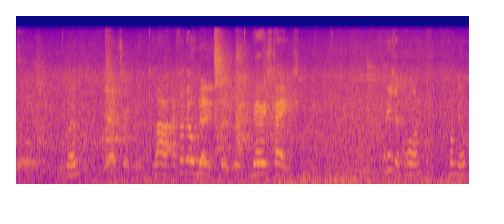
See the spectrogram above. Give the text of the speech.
Whoa. Good. Yeah, it's so good. Wow, I thought that would be is so good. very strange. What is it, corn? Corn milk?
